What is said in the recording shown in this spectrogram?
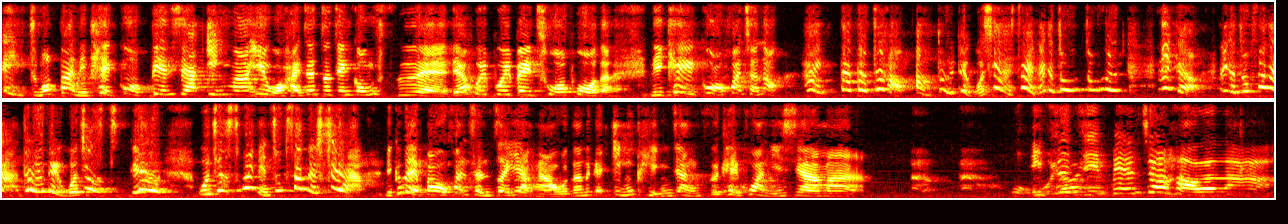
哎，怎么办？你可以跟我变下音吗？因为我还在这间公司哎，等下会不会被戳破的？你可以跟我换成那种，嗨，大大家好啊，对对对，我现在在那个中中的那个那个中山啊，对对对，我就是 我就是外面中山的事啊，你可不可以把我换成这样啊？我的那个音频这样子可以换一下吗？你自己编就好了啦，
